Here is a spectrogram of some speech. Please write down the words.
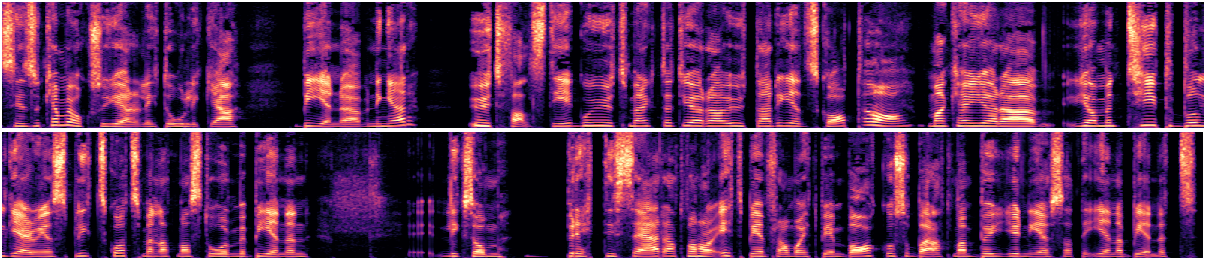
sen så kan man också göra lite olika benövningar. Utfallssteg går utmärkt att göra utan redskap. Ja. Man kan göra ja, men typ Bulgarian split squats men att man står med benen eh, liksom brett isär. Att man har ett ben fram och ett ben bak och så bara att man böjer ner så att det ena benet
